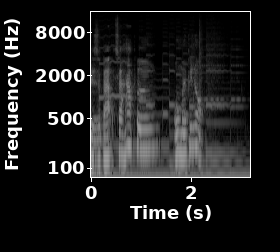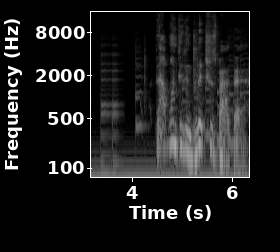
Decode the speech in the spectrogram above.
Is about to happen. Or maybe not. That one didn't glitch as bad there.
